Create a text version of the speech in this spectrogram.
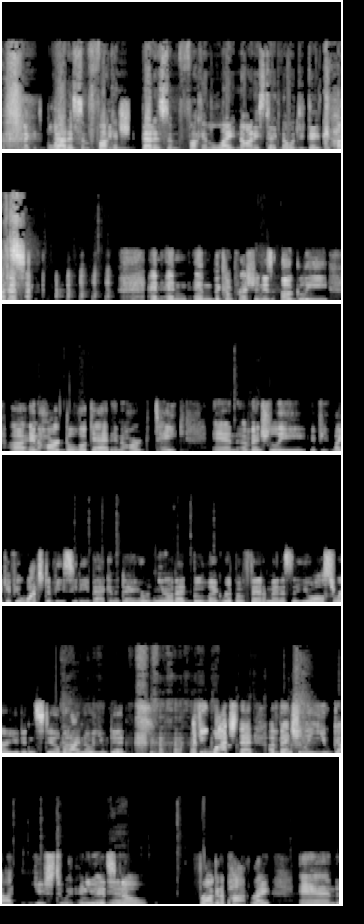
and that gets blocked. That is some fucking. sh- That is some fucking late '90s technology deep cuts. and and and the compression is ugly uh, and hard to look at and hard to take. And eventually, if you like, if you watched a VCD back in the day, or you know that bootleg rip of Phantom Menace that you all swear you didn't steal, but I know you did. if you watch that, eventually you got used to it, and you it's Yeah. you know frog in a pot, right? And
